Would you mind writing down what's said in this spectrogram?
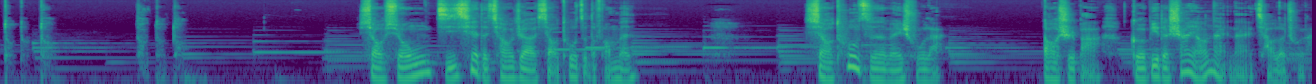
咚咚咚，咚咚咚。小熊急切的敲着小兔子的房门。小兔子没出来，倒是把隔壁的山羊奶奶敲了出来。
